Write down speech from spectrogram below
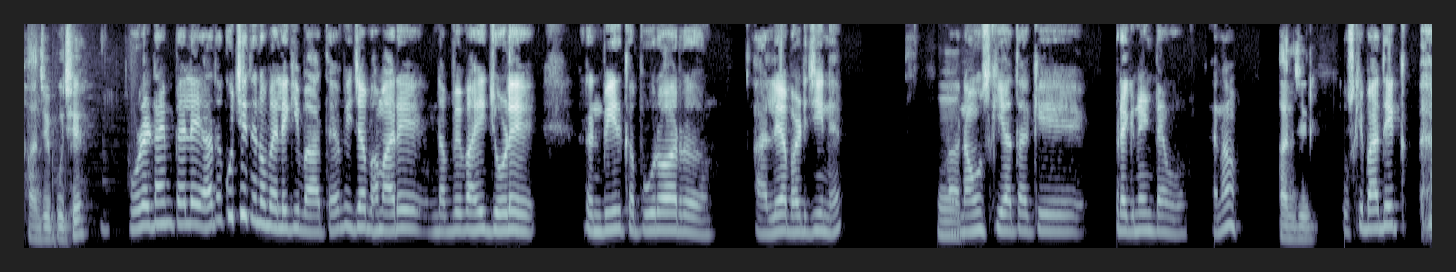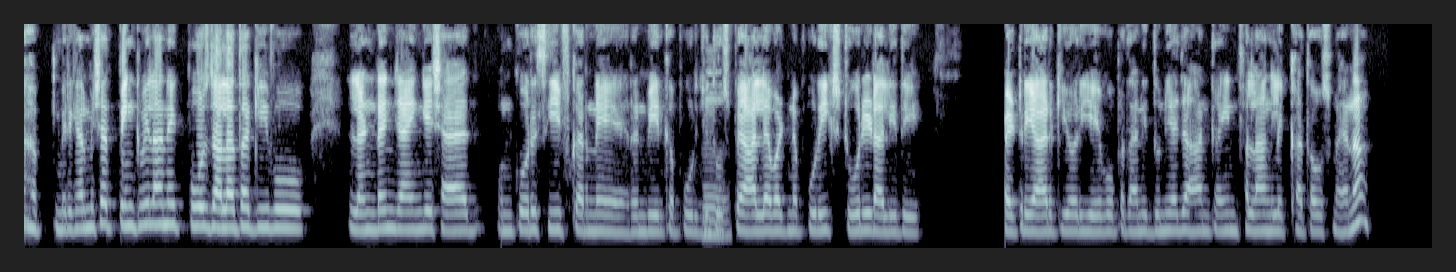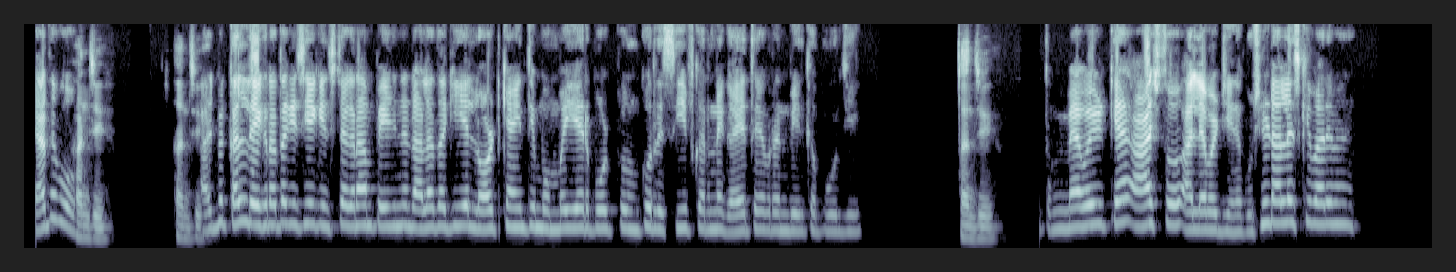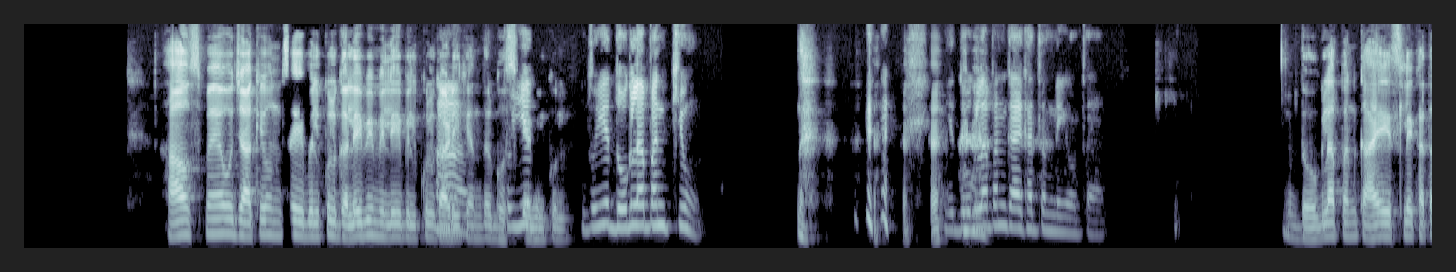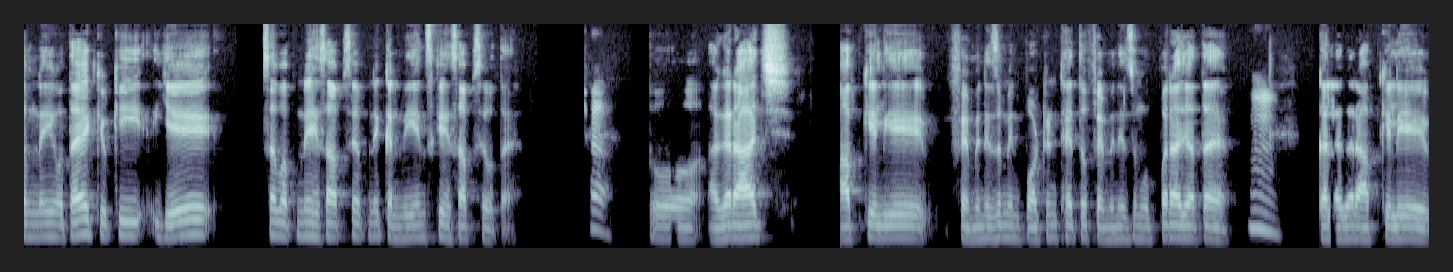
हाँ जी पूछिए। थोड़े टाइम पहले याद है कुछ ही दिनों पहले की बात है अभी जब हमारे नवविवाहित जोड़े रणबीर कपूर और आलिया भट्ट जी ने हम्म, अनाउंस किया था कि प्रेग्नेंट है वो है ना? हाँ जी। उसके बाद एक मेरे ख्याल में शायद पिंक विला ने एक पोस्ट डाला था कि वो लंदन जाएँगे शायद उनको रिसीव करने रणबीर कपूर जी तो हम्म। उस पर आलिया भट्ट ने पूरी एक स्टोरी डाली थी पेट्रियार की और ये वो पता नहीं दुनिया जहान का इन फलांग लिखा था उसमें है ना? याद है वो? हाँ जी। हाँ जी। आज मैं कल देख रहा था किसी एक इंस्टाग्राम पेज ने डाला था कि ये लौट के आई थी मुंबई एयरपोर्ट पे उनको रिसीव करने गए थे रणबीर कपूर जी। हाँ जी। तो मैं वही क्या आज तो आलिया भट्ट जी ने कुछ नहीं डाला इसके बारे में? हाँ उसमें वो जाके उनसे बिल्कुल गले भी मिली बिल्कुल गाड़ी हाँ, के अंदर घुस तो के बिल्कुल। तो ये दोगलापन क्यों? ये दोगलापन का खत्म नहीं होता है। दोगलापन काहे इसलिए खत्म नहीं होता है क्योंकि ये सब अपने हिसाब से अपने कन्वीनियंस के हिसाब से होता है। अच्छा। तो अगर आज आपके लिए फेमिनिज्म इम्पोर्टेंट है तो फेमिनिज्म ऊपर आ जाता है। हम्म कल अगर आपके लिए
